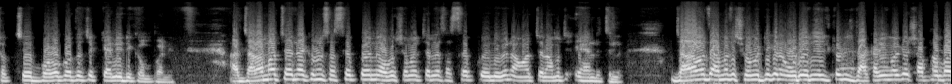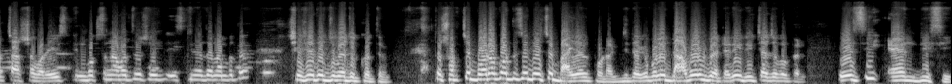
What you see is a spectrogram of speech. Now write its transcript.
সবচেয়ে বড় কথা হচ্ছে ক্যানেডি কোম্পানি আর যারা আমার চ্যানেল এখনও সাবস্ক্রাইব করেনি অবশ্যই আমার চ্যানেল সাবস্ক্রাইব করে নেবেন। আমার চ্যানেল আমার হ্যান্ড চ্যানেল যারা আমাদের আমাদের সময় ঠিকানা ওরিয়ান ইলেকট্রনিক্স ঢাকা মার্কেট সব নাম্বার চারশো বারো। ইনবক্সের নাম্বার তো সেই স্ক্রিনের নাম্বার তো সেই সাথে যোগাযোগ করতে হবে তো সবচেয়ে বড় কথা সেটা হচ্ছে ভাইরাল প্রোডাক্ট যেটাকে বলে double battery rechargeable fan AC and DC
